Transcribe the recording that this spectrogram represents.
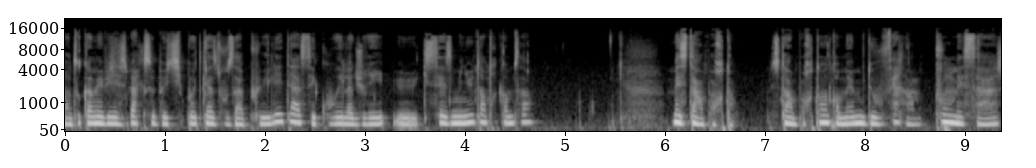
En tout cas, mais j'espère que ce petit podcast vous a plu. Il était assez court, il a duré 16 euh, minutes, un truc comme ça. Mais c'était important. C'était important quand même de vous faire un bon message,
